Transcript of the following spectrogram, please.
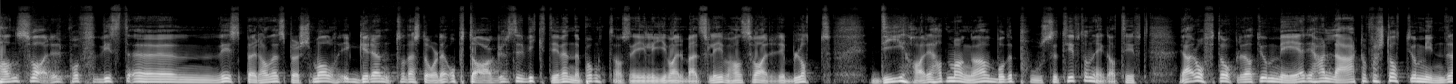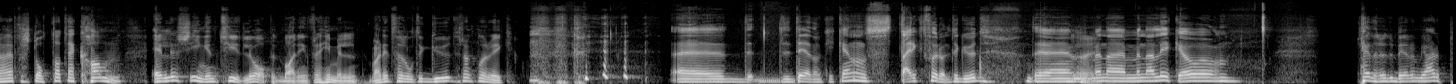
han svarer på Vi, øh, vi spør han et spørsmål i grønt, og der står det 'oppdagelser viktige vendepunkt', altså i liv og arbeidsliv. Han svarer i blått. De har jeg hatt mange av, både positivt og negativt. Jeg har ofte opplevd at jo mer jeg har lært og forstått, jo mindre har jeg forstått at jeg kan. Ellers ingen tydelig åpenbaring fra himmelen. Hva er ditt forhold til Gud, Frank Norvik? Eh, det, det er nok ikke en sterkt forhold til Gud, det, men, jeg, men jeg liker å Hender det du ber om hjelp?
